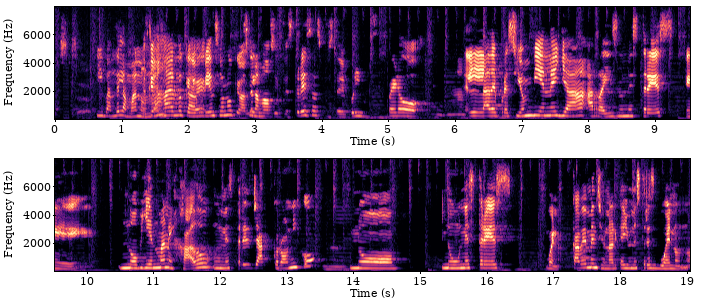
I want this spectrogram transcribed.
más. O sea, Y van de la mano, Es ¿no? que, ajá, es lo que Cabe- yo pienso, ¿no? Que van Sí. de la mano. Si te estresas, pues te deprimes. Pero la depresión viene ya a raíz de un estrés eh, no bien manejado, un estrés ya crónico, no, no un estrés, bueno, cabe mencionar que hay un estrés bueno, ¿no?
